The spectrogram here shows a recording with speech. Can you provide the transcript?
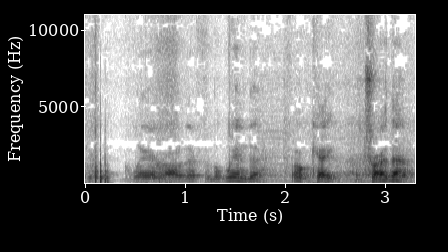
get that glare out of there from the window. Okay, I'll try that.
